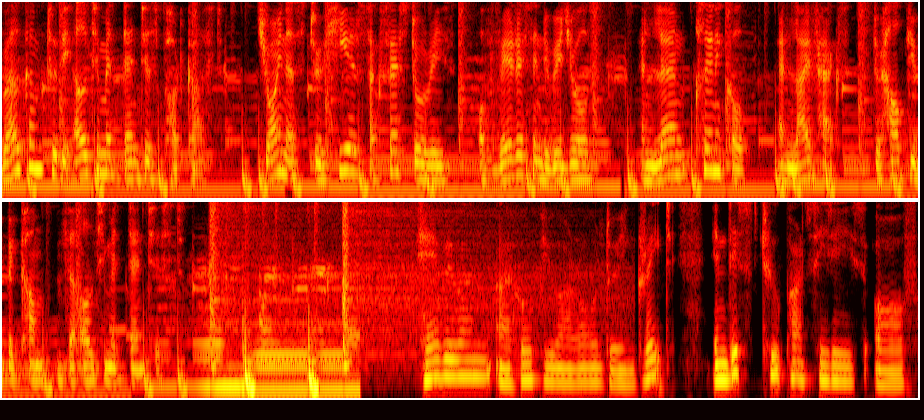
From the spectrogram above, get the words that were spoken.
Welcome to the Ultimate Dentist Podcast. Join us to hear success stories of various individuals and learn clinical and life hacks to help you become the ultimate dentist. Hey everyone, I hope you are all doing great. In this two part series of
